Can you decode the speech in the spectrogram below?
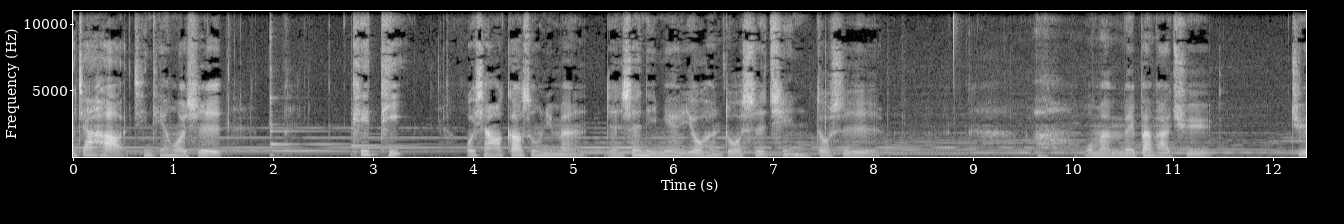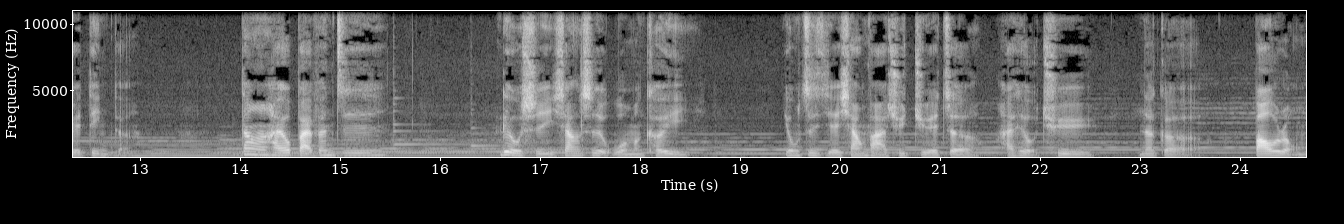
家好，今天我是 Kitty，我想要告诉你们，人生里面有很多事情都是啊，我们没办法去决定的。当然，还有百分之六十以上是我们可以用自己的想法去抉择，还是有去那个包容，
